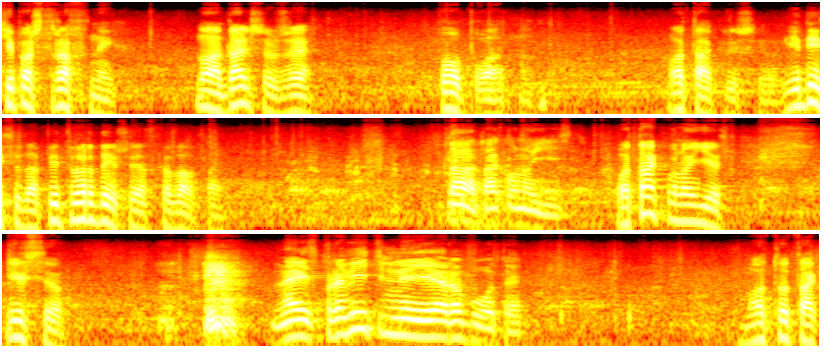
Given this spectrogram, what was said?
типа штрафних. Ну а далі вже поплатно. Отак вирішив. Іди сюди, підтверди, що я сказав. Так, так воно є. Отак воно є. І все. На исправительные роботи. От так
